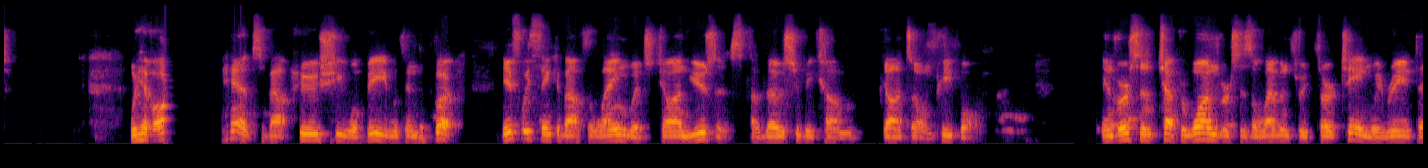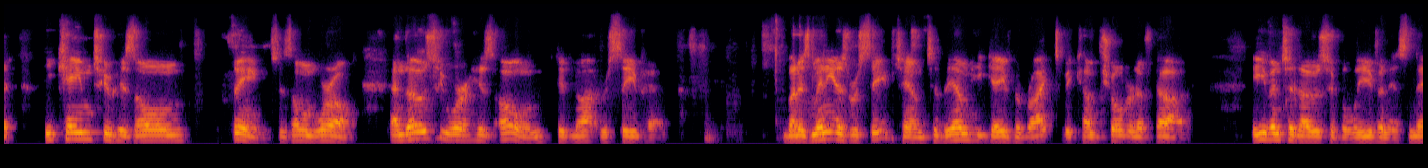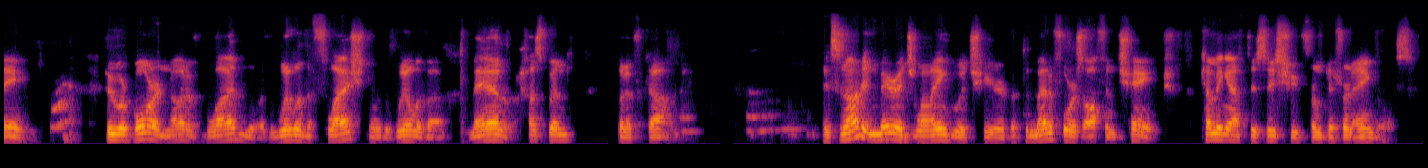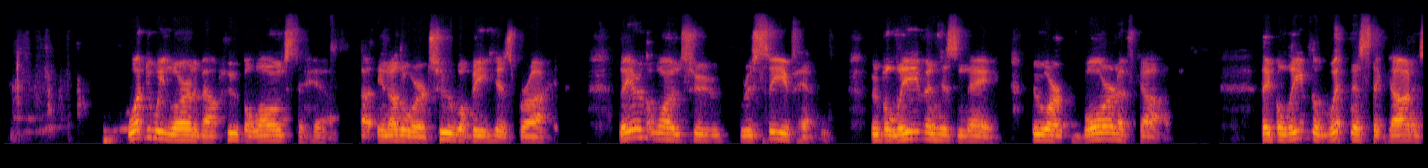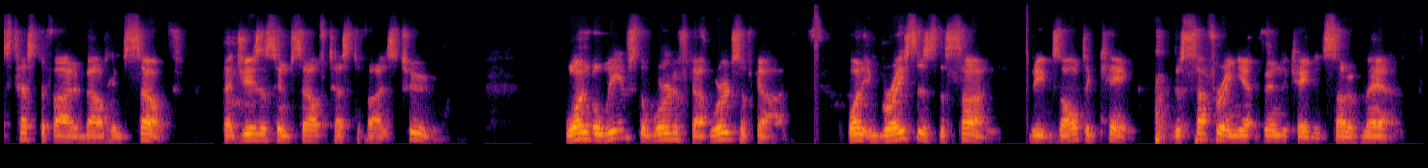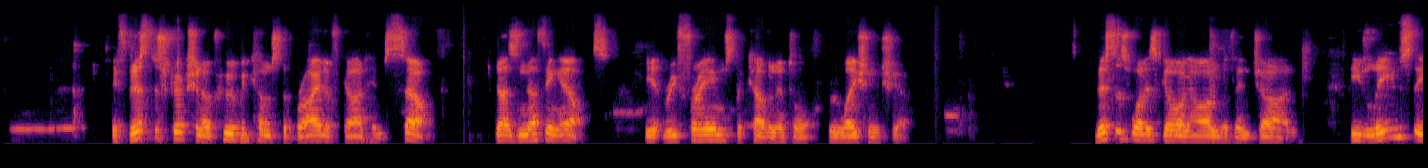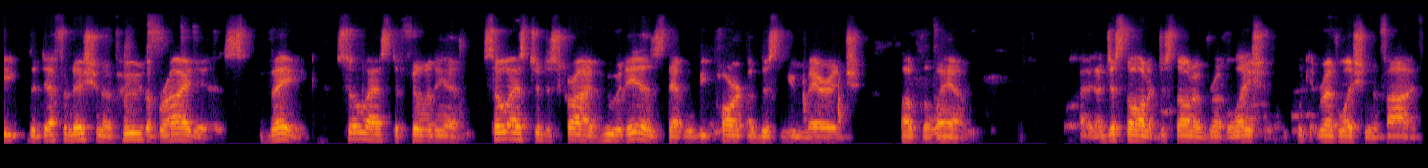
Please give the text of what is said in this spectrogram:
We have all hints about who she will be within the book if we think about the language John uses of those who become God's own people. In verses chapter 1 verses 11 through 13 we read that he came to his own things, his own world, and those who were his own did not receive him. But as many as received him, to them he gave the right to become children of God even to those who believe in his name, who were born not of blood, nor the will of the flesh, nor the will of a man or a husband, but of God. It's not in marriage language here, but the metaphors often change, coming at this issue from different angles. What do we learn about who belongs to him? Uh, in other words, who will be his bride? They are the ones who receive him, who believe in his name, who are born of God, they believe the witness that God has testified about himself, that Jesus himself testifies to. One believes the word of God, words of God. One embraces the Son, the exalted King, the suffering yet vindicated Son of Man. If this description of who becomes the bride of God himself does nothing else, it reframes the covenantal relationship. This is what is going on within John he leaves the, the definition of who the bride is vague so as to fill it in, so as to describe who it is that will be part of this new marriage of the Lamb. I just thought, just thought of Revelation. Look at Revelation five.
